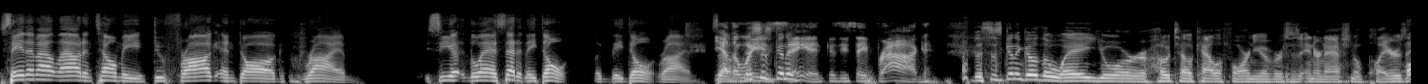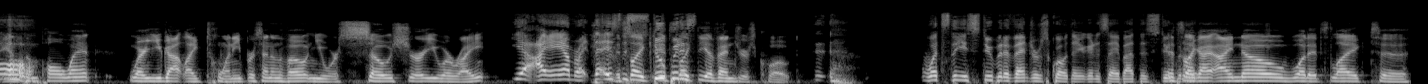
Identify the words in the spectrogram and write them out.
Say them out loud and tell me, do frog and dog rhyme? You see uh, the way I said it, they don't. Like they don't rhyme. yeah, the way this you is gonna- say it, because you say frog. This is gonna go the way your Hotel California versus International Players Oh. Anthem poll went, where you got like 20% of the vote and you were so sure you were right. yeah, I am right. That is It's the like, it's stupidest. like the Avengers quote. what's the stupid Avengers quote that you're going to say about this stupid? It's like, I, I know what it's like to,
